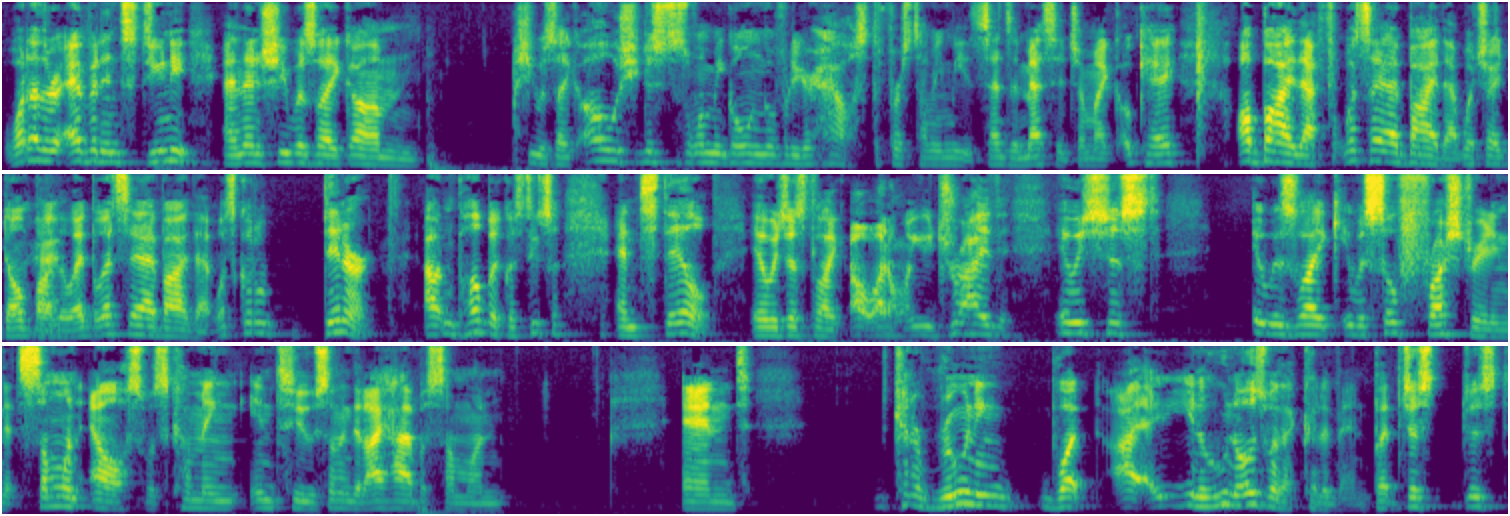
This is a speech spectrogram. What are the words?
what other evidence do you need? And then she was like, um. She was like, "Oh, she just doesn't want me going over to your house the first time we meet." Sends a message. I'm like, "Okay, I'll buy that. For, let's say I buy that, which I don't, by the way. But let's say I buy that. Let's go to dinner out in public. Let's do some." And still, it was just like, "Oh, I don't want you driving." It was just, it was like it was so frustrating that someone else was coming into something that I had with someone, and kind of ruining what I, you know, who knows what that could have been. But just, just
